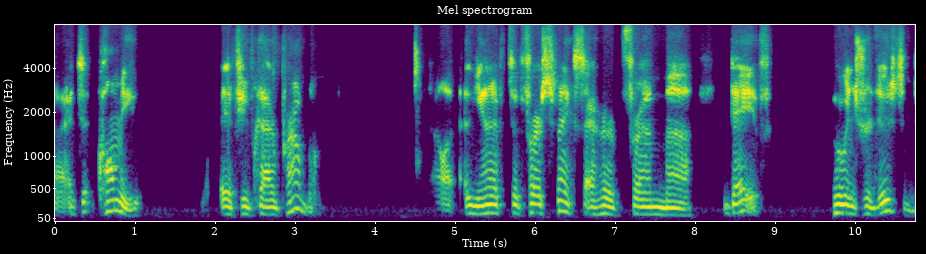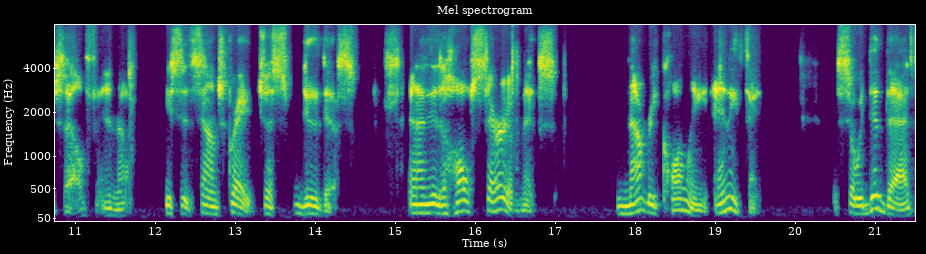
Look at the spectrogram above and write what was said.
I'd call me if you've got a problem. Uh, you know, the first mix I heard from uh, Dave, who introduced himself, and uh, he said, "Sounds great. Just do this." And I did a whole stereo mix, not recalling anything. So we did that,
